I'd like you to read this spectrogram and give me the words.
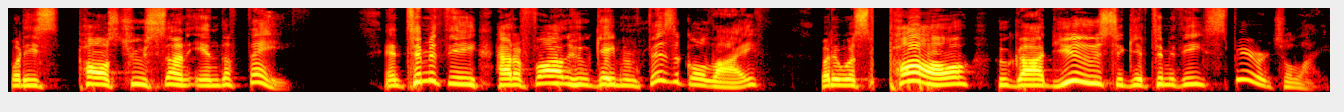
but he's Paul's true son in the faith. And Timothy had a father who gave him physical life, but it was Paul who God used to give Timothy spiritual life.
